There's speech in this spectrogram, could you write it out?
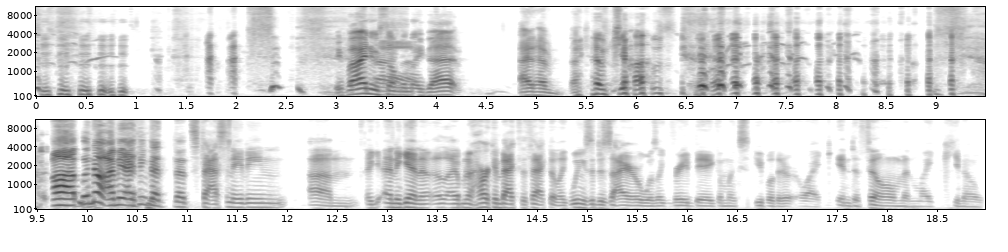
if I knew someone Uh, like that, I'd have I'd have jobs. uh, but no, I mean, I think that that's fascinating. Um, and again, uh, I'm gonna harken back to the fact that like Wings of Desire was like very big amongst the people that are like into film and like you know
